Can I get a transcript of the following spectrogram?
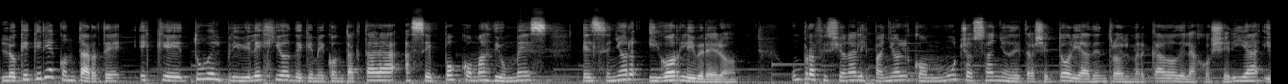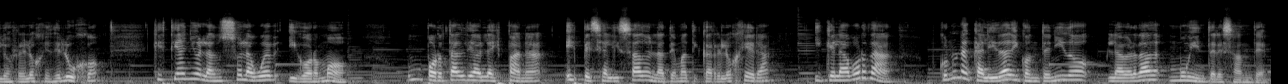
lo que quería contarte es que tuve el privilegio de que me contactara hace poco más de un mes el señor Igor Librero, un profesional español con muchos años de trayectoria dentro del mercado de la joyería y los relojes de lujo, que este año lanzó la web Igormo, un portal de habla hispana especializado en la temática relojera y que la aborda con una calidad y contenido, la verdad, muy interesante.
